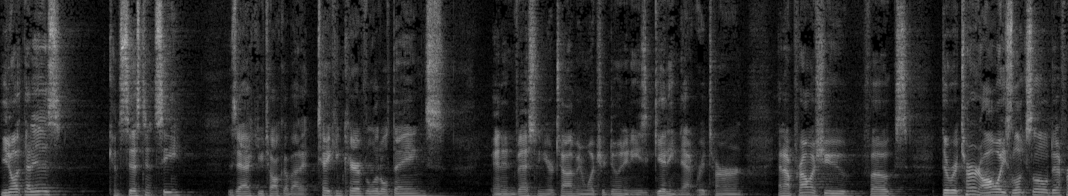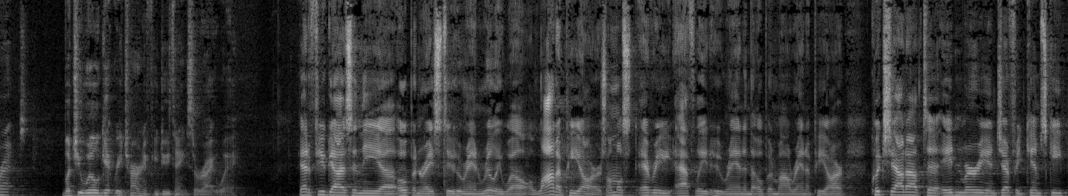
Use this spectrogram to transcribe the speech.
You know what that is? Consistency. Zach, you talk about it, taking care of the little things and investing your time in what you're doing, and he's getting that return. And I promise you, folks, the return always looks a little different, but you will get return if you do things the right way. We had a few guys in the uh, open race too who ran really well. A lot of PRs. Almost every athlete who ran in the open mile ran a PR. Quick shout out to Aiden Murray and Jeffrey Kimsky.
